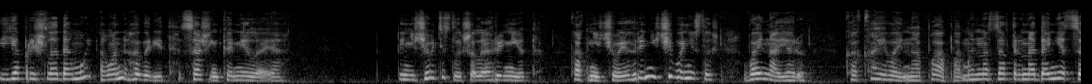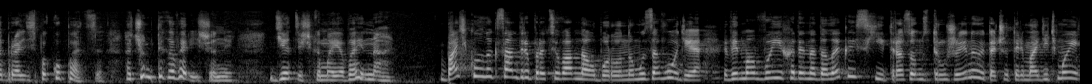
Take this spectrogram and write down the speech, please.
И я пришла домой, а он говорит, Сашенька, милая, ты ничего не слышала? Я говорю, нет. Как ничего? Я говорю, ничего не слышу. Война. Я говорю, какая война, папа? Мы на завтра на Донец собрались покупаться. О чем ты говоришь? Она, деточка моя, война. Батько Олександри працював на оборонному заводі. Він мав виїхати на далекий схід разом з дружиною та чотирма дітьми.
